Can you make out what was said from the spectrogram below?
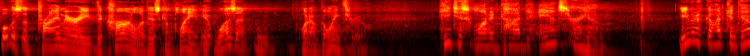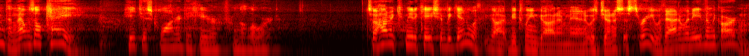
What was the primary, the kernel of his complaint? It wasn't what I'm going through. He just wanted God to answer him. Even if God condemned him, that was okay. He just wanted to hear from the Lord. So, how did communication begin with God, between God and man? It was Genesis 3 with Adam and Eve in the garden.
